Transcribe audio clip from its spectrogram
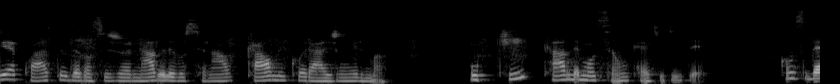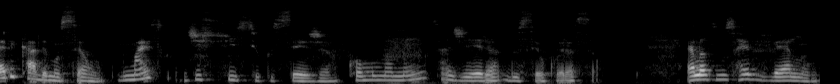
Dia 4 da nossa jornada devocional Calma e Coragem, Irmã. O que cada emoção quer te dizer? Considere cada emoção, por mais difícil que seja, como uma mensageira do seu coração. Elas nos revelam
